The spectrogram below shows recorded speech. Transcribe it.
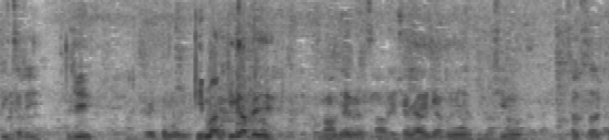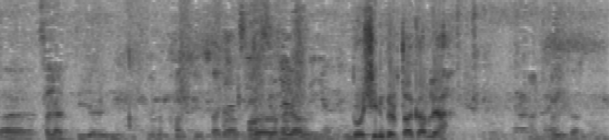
ਟੀਚਰ ਹੀ ਜੀ। ਇਧਰ ਨੂੰ ਕੀ ਮੰਗ ਕੀ ਕਰਦੇ ਜੀ? ਮੰਗਦੇ ਨੇ ਸਾਫ਼ ਦੀ ਆਪਣੇ ਦੋਸ਼ੀ ਨੂੰ ਸਖਤ ਸਖਤ ਸਜ਼ਾ ਦਿੱਤੀ ਜਾਵੇ ਜੀ। ਉਹਨੂੰ ਫਾਂਸੀ ਸਜ਼ਾ ਫਾਂਸੀ ਸਜ਼ਾ ਹੋਵੇ ਜੀ ਦੋਸ਼ੀ ਨੂੰ ਗ੍ਰਿਫਤਾਰ ਕਰ ਲਿਆ। ਹਾਂਜੀ ਕਰ ਦਿੰਦੇ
